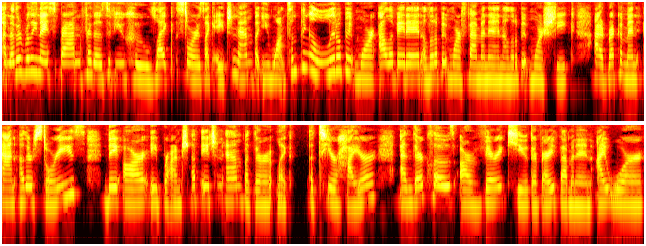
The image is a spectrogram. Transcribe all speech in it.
Another really nice brand for those of you who like stores like H&M, but you want something a little bit more elevated, a little bit more feminine, a little bit more chic. I'd recommend And Other Stories. They are a branch of H&M, but they're like a tier higher and their clothes are very cute. They're very feminine. I wore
